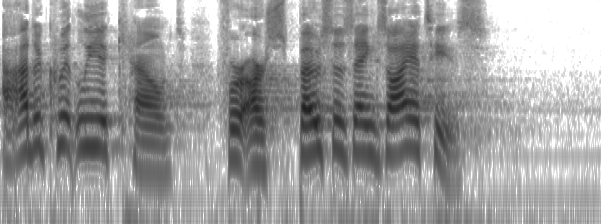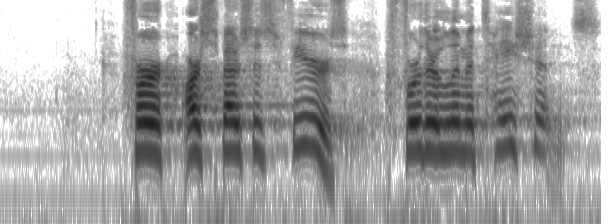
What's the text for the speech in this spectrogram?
adequately account for our spouse's anxieties, for our spouse's fears, for their limitations.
